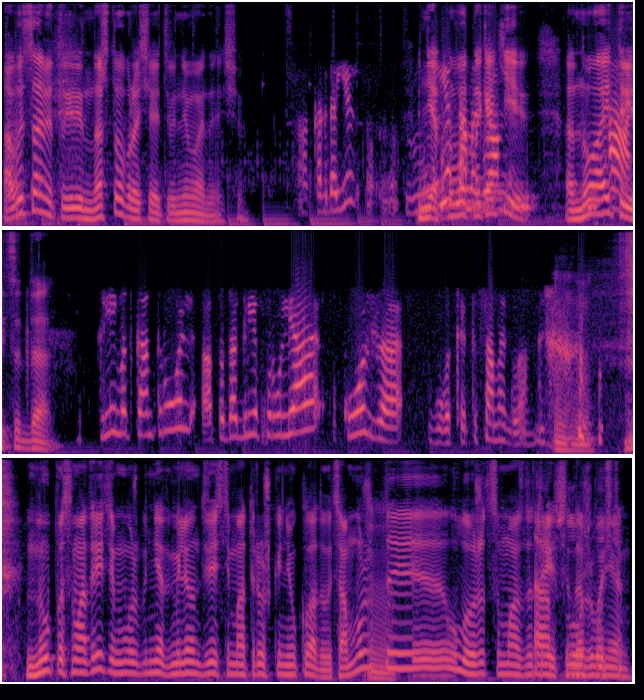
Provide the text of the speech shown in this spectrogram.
А вы сами-то, Ирина, на что обращаете внимание еще? А Когда езжу... Нет, мне ну вот самое на главное- какие? Ну, А. i30, да. Климат-контроль, а подогрев руля, кожа, вот, это самое главное. Ну, посмотрите, может быть, нет, миллион двести матрешка не укладывается. А может, и уложится Mazda 3, Обслуживание. допустим.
